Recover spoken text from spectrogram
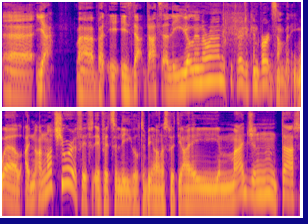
Uh, yeah. Uh, but is that that's illegal in Iran if you try to convert somebody? Well, I'm, I'm not sure if, if if it's illegal. To be honest with you, I imagine that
